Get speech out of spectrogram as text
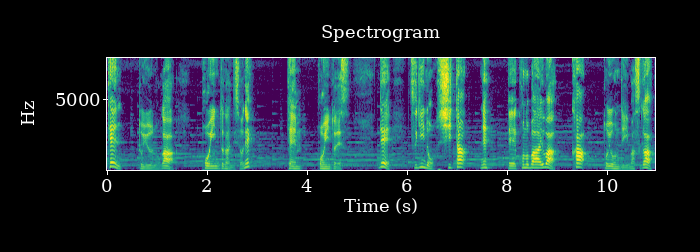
点というのがポイントなんですよね。点、ポイントです。で、次の下、ね、えー、この場合はかと読んでいますが、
